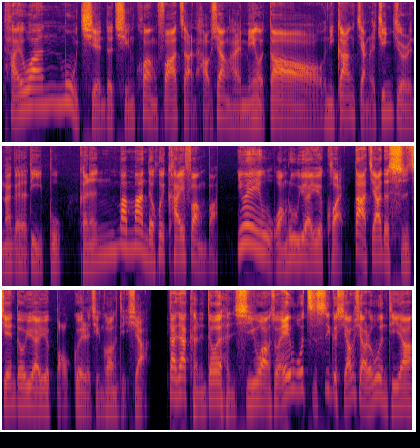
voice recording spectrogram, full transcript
台湾目前的情况发展好像还没有到你刚刚讲的 Ginger 那个地步，可能慢慢的会开放吧。因为网络越来越快，大家的时间都越来越宝贵的情况底下，大家可能都会很希望说：“诶，我只是一个小小的问题啊，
